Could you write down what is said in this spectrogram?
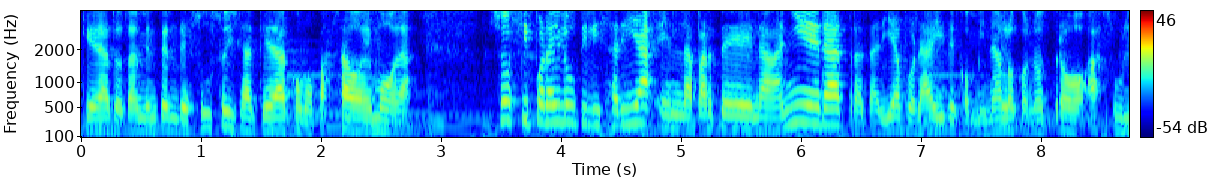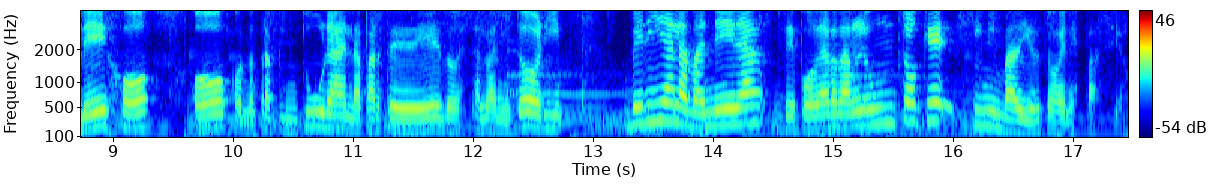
queda totalmente en desuso y ya queda como pasado de moda. Yo sí por ahí lo utilizaría en la parte de la bañera, trataría por ahí de combinarlo con otro azulejo o con otra pintura en la parte de donde está el vanitori. Vería la manera de poder darle un toque sin invadir todo el espacio.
